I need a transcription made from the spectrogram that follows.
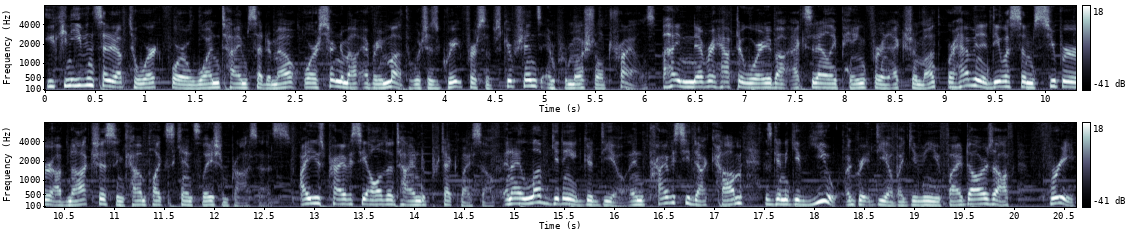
You can even set it up to work for a one-time set amount or a certain amount every month, which is great for subscriptions and promotional trials. I never have to worry about accidentally paying for an extra month or having to deal with some super obnoxious and complex cancellation process. I use privacy all the time to protect myself, and I love getting a good deal, and privacy.com is going to give you a great deal by giving you $5 off free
